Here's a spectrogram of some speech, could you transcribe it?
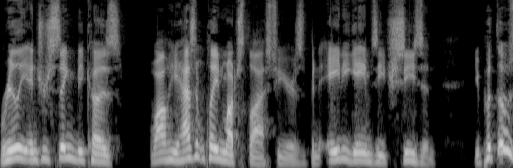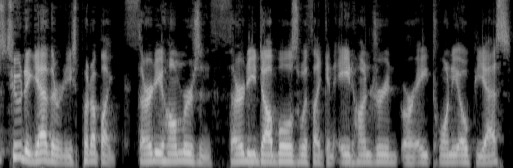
really interesting because while he hasn't played much the last two years, it's been 80 games each season. You put those two together, and he's put up like 30 homers and 30 doubles with like an 800 or 820 OPS.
